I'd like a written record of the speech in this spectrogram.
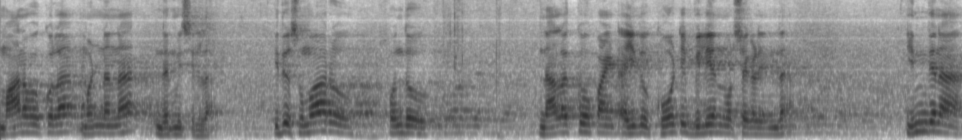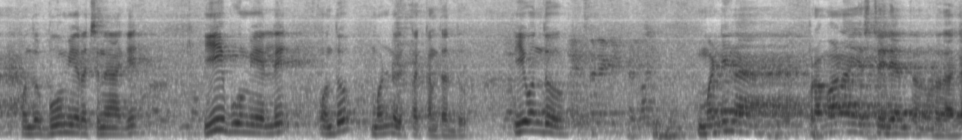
ಮಾನವ ಕುಲ ಮಣ್ಣನ್ನು ನಿರ್ಮಿಸಿಲ್ಲ. ಇದು ಸುಮಾರು ಒಂದು ನಾಲ್ಕು ಪಾಯಿಂಟ್ ಐದು ಕೋಟಿ ಬಿಲಿಯನ್ ವರ್ಷಗಳಿಂದ ಇಂದಿನ ಒಂದು ಭೂಮಿ ರಚನೆಯಾಗಿ ಈ ಭೂಮಿಯಲ್ಲಿ ಒಂದು ಮಣ್ಣು ಇರ್ತಕ್ಕಂಥದ್ದು. ಈ ಒಂದು ಮಣ್ಣಿನ ಪ್ರಮಾಣ ಎಷ್ಟಿದೆ ಅಂತ ನೋಡಿದಾಗ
